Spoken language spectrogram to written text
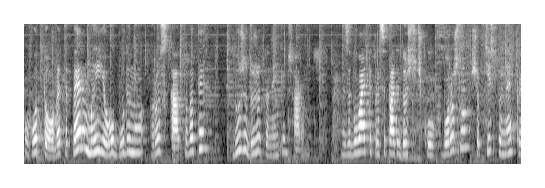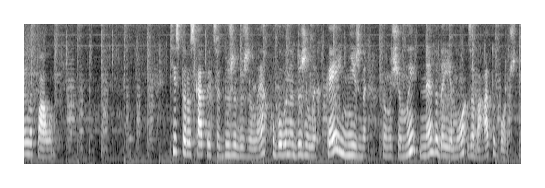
готове. Тепер ми його будемо розкатувати дуже-дуже тоненьким шаром. Не забувайте присипати дощечку борошном, щоб тісто не прилипало. Тісто розкатується дуже-дуже легко, бо воно дуже легке і ніжне, тому що ми не додаємо забагато борошна.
